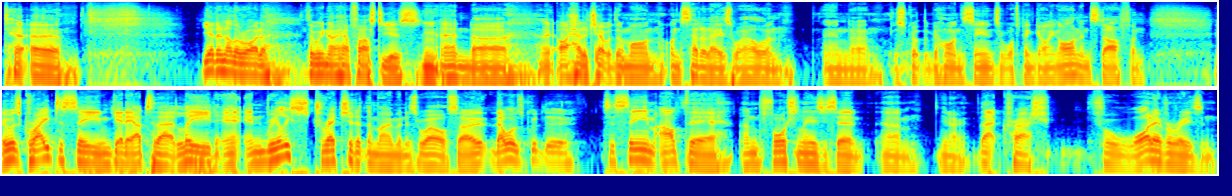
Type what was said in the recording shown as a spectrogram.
T- uh, yet another rider that we know how fast he is, and uh, I- I had a chat with him on on Saturday as well, and and uh, just got the behind the scenes of what's been going on and stuff, and it was great to see him get out to that lead and, and really stretch it at the moment as well. So that was good to to see him up there. Unfortunately, as you said, um, you know that crash for whatever reason,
